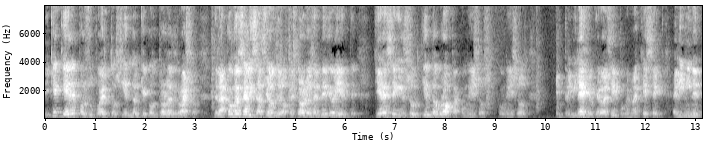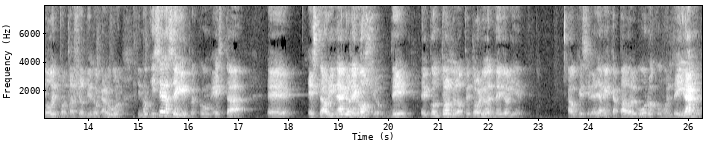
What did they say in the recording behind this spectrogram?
y que quiere, por supuesto, siendo el que controla el grueso de la comercialización de los petróleos del Medio Oriente, quiere seguir surtiendo Europa con esos, con esos en privilegio, quiero decir, porque no es que se elimine toda importación de hidrocarburos, sino quisiera seguir pues, con esta eh, extraordinario negocio de el control de los petróleos del Medio Oriente. Aunque se le hayan escapado algunos, como el de Irán,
